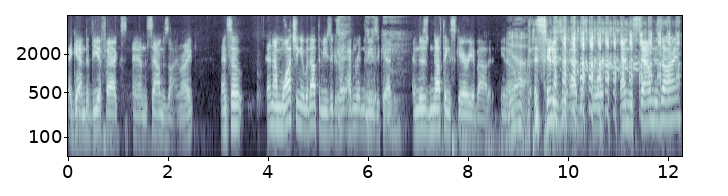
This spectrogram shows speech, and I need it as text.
again the VFX and the sound design, right? And so, and I'm watching it without the music because I haven't written the music yet, and there's nothing scary about it, you know. Yeah. But as soon as you add the score and the sound design,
